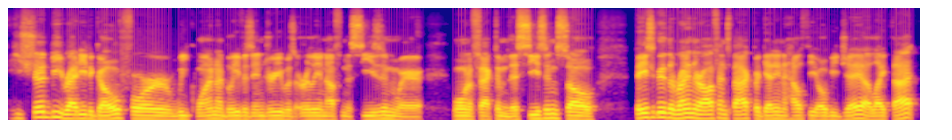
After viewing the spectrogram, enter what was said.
he should be ready to go for week one. I believe his injury was early enough in the season where won't affect him this season. So basically, they're running their offense back, but getting a healthy OBJ. I like that.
